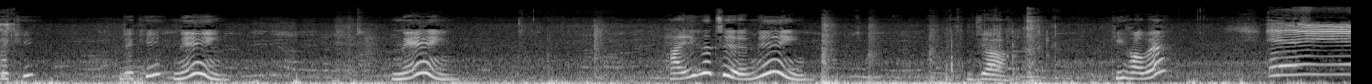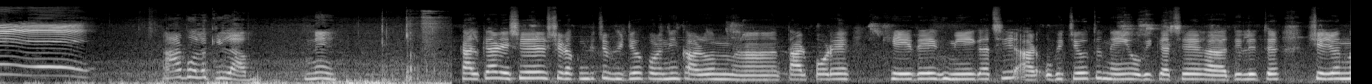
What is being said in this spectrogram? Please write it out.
দেখি। দেখি নেই। নেই। হারিয়ে গেছে নেই। যা। কি হবে? আর বলো কি লাভ? নে। কালকে আর এসে সেরকম কিছু ভিডিও করিনি, কারণ তারপরে খেয়ে দিয়ে ঘুমিয়ে গেছি, আর অভিক যেহেতু নেই, অভিক গেছে দিল্লিতে সেই জন্য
